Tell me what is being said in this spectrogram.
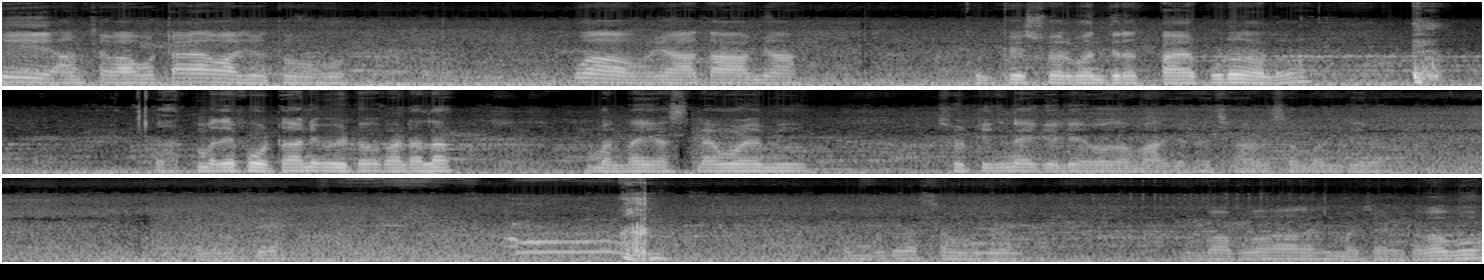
ये आमचा बाबा टाळा वाजवतो. वा हे आता आम्ही कुंकेश्वर मंदिरात पाया पडून आलो. आतमध्ये फोटो आणि व्हिडिओ काढायला मनाई असल्यामुळे मी शूटिंग नाही केली. आहे बघा मागे छानसं मंदिर आहे. आणि इथे समुद्र समुद्र. बाबू कशी मजा येतो. बाबू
